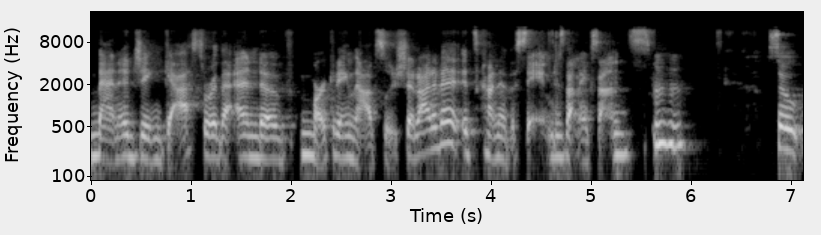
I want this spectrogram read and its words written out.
managing guests or the end of marketing the absolute shit out of it, it's kind of the same. Does that make sense? Mm-hmm. So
